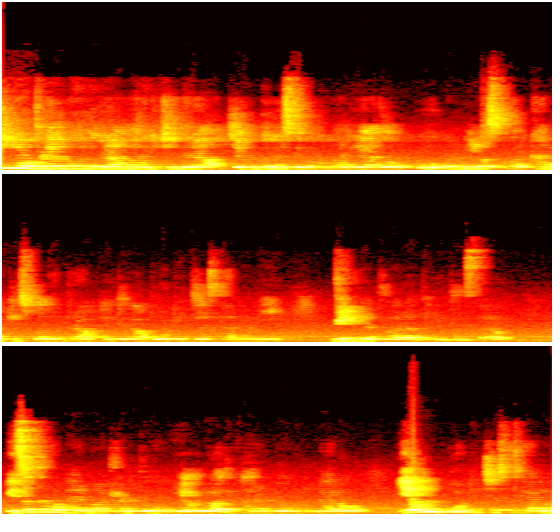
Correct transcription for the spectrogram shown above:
జిల్లా విడలూరు గ్రామానికి చెందిన చెబుతున్న శివకుమార్ యాదవ్ కోవూరు నియోజకవర్గానికి స్వతంత్ర అభ్యర్థిగా పోటీ చేస్తానని మీడియా ద్వారా తెలియజేశారు. ఈ సందర్భంగా ఆయన మాట్లాడుతూ ఎవరు అధికారంలో ఉంటున్నారో ఎవరు పోటీ చేస్తున్నారో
